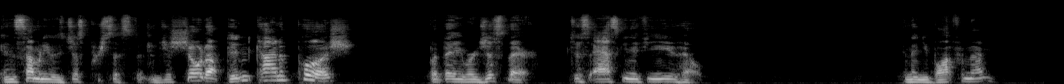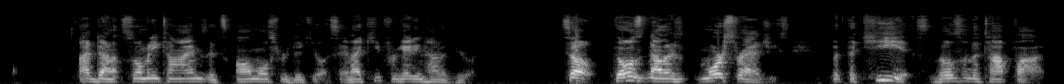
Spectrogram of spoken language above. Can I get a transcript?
and somebody was just persistent and just showed up, didn't kind of push, but they were just there, just asking if you needed help. And then you bought from them. I've done it so many times, it's almost ridiculous. And I keep forgetting how to do it. So those, now there's more strategies, but the key is, those are the top five.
